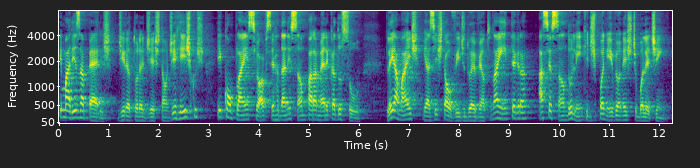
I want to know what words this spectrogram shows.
e Marisa Pérez, diretora de gestão de riscos e compliance officer da Nissan para a América do Sul Leia mais e assista ao vídeo do evento na íntegra acessando o link disponível neste boletim.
